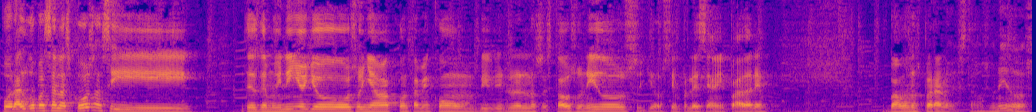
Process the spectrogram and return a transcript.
por algo pasan las cosas y desde muy niño yo soñaba con también con vivir en los Estados Unidos. Yo siempre le decía a mi padre, vámonos para los Estados Unidos.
